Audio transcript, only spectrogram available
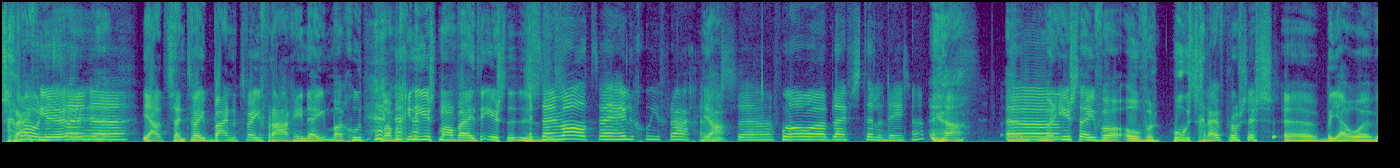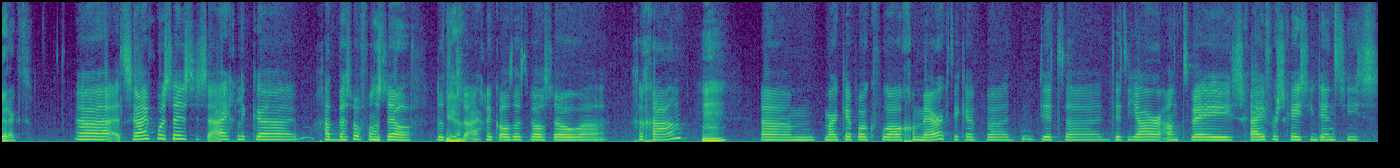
schrijf Zo, je... zijn, eh, eh, ja, het zijn twee, bijna twee vragen in één. Maar goed, maar begin eerst maar bij het eerste. Dus, het zijn dus- wel twee hele goede vragen. Ja. Dus eh, vooral blijven stellen deze. ja, eh, Eh, maar eerst even over hoe het schrijfproces bij jou werkt. Het schrijfproces is eigenlijk, gaat best wel vanzelf. Dat Ja. is eigenlijk altijd wel zo gegaan. Mhm. Ehm, maar ik heb ook vooral gemerkt, ik heb eh, dit, eh, dit jaar aan twee schrijversresidenties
